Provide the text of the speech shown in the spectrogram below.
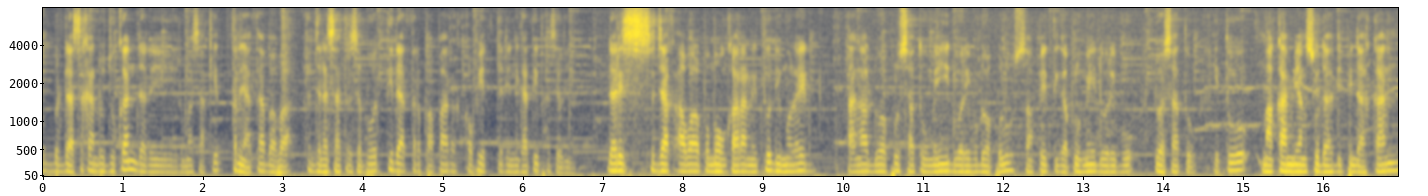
berdasarkan rujukan dari rumah sakit ternyata bahwa jenazah tersebut tidak terpapar COVID jadi negatif hasilnya. Dari sejak awal pembongkaran itu dimulai tanggal 21 Mei 2020 sampai 30 Mei 2021. Itu makam yang sudah dipindahkan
